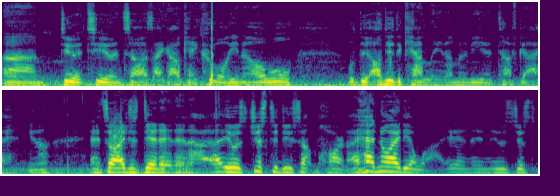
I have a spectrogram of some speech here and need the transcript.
um, do it too. And so I was like, okay, cool. You know, we'll we'll do. I'll do the Catalina. I'm going to be a tough guy. You know. And so I just did it, and I, it was just to do something hard. I had no idea why, and, and it was just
